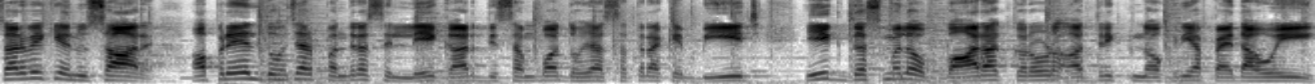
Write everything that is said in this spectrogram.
सर्वे के अनुसार, अप्रैल 2015 से लेकर दिसंबर 2017 के बीच एक दशमलव बारह करोड़ अतिरिक्त नौकरियाँ पैदा हुई,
